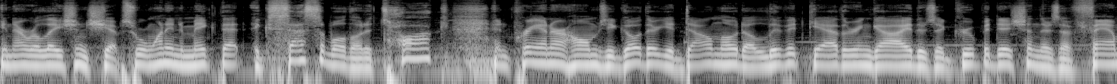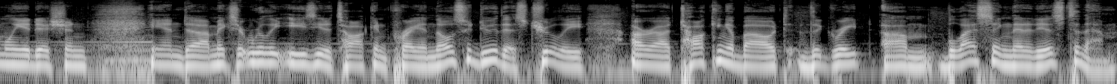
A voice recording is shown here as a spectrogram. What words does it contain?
in our relationships. We're wanting to make that accessible, though, to talk and pray in our homes. You go there, you download a Live It Gathering Guide. There's a group edition, there's a family edition, and uh, makes it really easy to talk and pray. And those who do this truly are uh, talking about the great um, blessing that it is to them,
